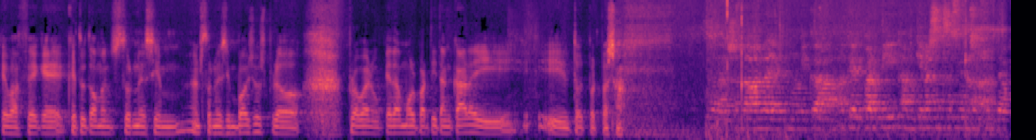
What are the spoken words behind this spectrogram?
que va fer que, que tothom ens tornéssim, ens tornéssim bojos, però, però bueno, queda molt partit encara i, i tot pot passar. Això endavant de ja mica aquest partit, amb quines sensacions enfronteu?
